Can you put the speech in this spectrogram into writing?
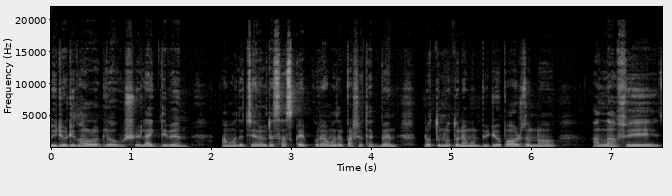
ভিডিওটি ভালো লাগলে অবশ্যই লাইক দিবেন, আমাদের চ্যানেলটা সাবস্ক্রাইব করে আমাদের পাশে থাকবেন। নতুন নতুন এমন ভিডিও পাওয়ার জন্য আল্লাহ হাফেজ।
